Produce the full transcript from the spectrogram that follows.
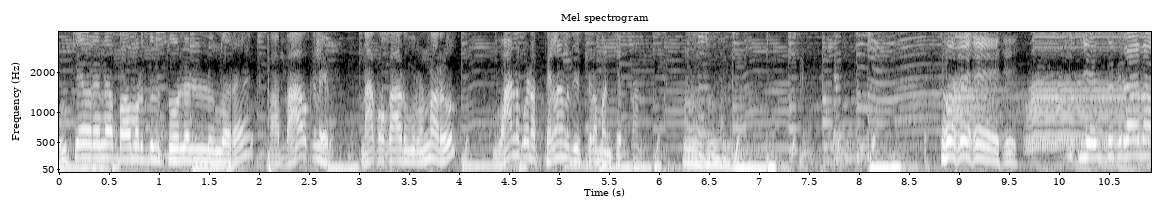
ఇంకెవరైనా బామర్దులు తోళ్ళు ఉన్నారా? మా బావకు లేరు. నాకు ఒక ఆరుగురు ఉన్నారు. వాళ్ళు కూడా పిల్లల్ని తీసుకురమ్మని చెప్తాను. ఎందుకురా నా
